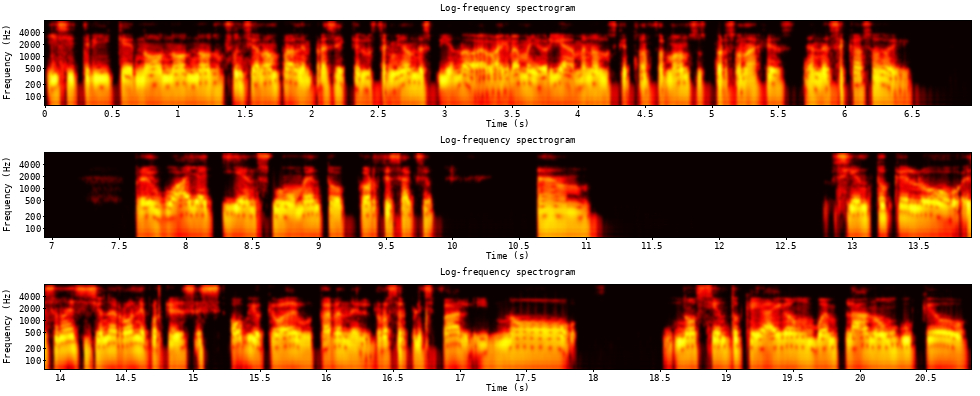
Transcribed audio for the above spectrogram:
Easy Tree, que no, no, no funcionaron para la empresa y que los terminaron despidiendo a la gran mayoría, a menos los que transformaron sus personajes, en ese caso de Bray Wyatt y en su momento Curtis Axel. Em, siento que lo es una decisión errónea porque es, es, obvio que va a debutar en el roster principal y no, no siento que haya un buen plan o un buqueo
